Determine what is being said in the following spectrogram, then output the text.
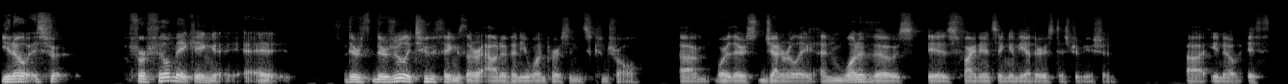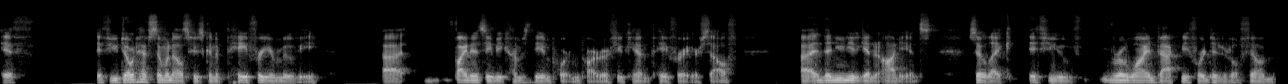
you know for, for filmmaking uh, there's there's really two things that are out of any one person's control um, or there's generally and one of those is financing and the other is distribution. Uh, you know if if if you don't have someone else who's going to pay for your movie uh, financing becomes the important part or if you can't pay for it yourself uh, and then you need to get an audience. So like if you rewind back before digital film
